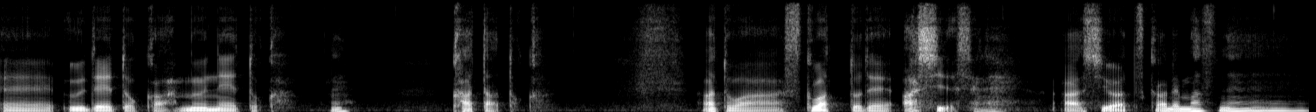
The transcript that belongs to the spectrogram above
えー、腕とか胸とかね。肩とか。あとはスクワットで足ですよね。足は疲れますね。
